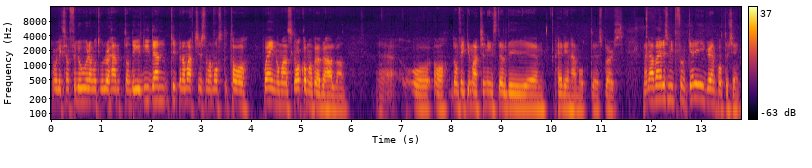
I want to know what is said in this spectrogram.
Och liksom förlora mot Wolverhampton. Det är ju den typen av matcher som man måste ta poäng om man ska komma på övre halvan. Eh, och ja, de fick ju matchen inställd i eh, helgen här mot eh, Spurs. Men ja, vad är det som inte funkar i Graham Potters gäng?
